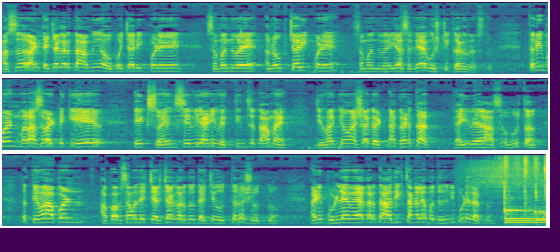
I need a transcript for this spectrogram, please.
असं आणि त्याच्याकरता आम्ही औपचारिकपणे समन्वय अनौपचारिकपणे समन्वय या सगळ्या गोष्टी करत असतो. तरी पण मला असं वाटतं की हे एक स्वयंसेवी आणि व्यक्तींचं काम आहे. जेव्हा केव्हा अशा घटना घडतात काही वेळा असं होतं तर तेव्हा आपण आपापसामध्ये चर्चा करतो त्याचे उत्तरं शोधतो आणि पुढल्या वेळाकरता अधिक चांगल्या पद्धतीने पुढे जातो.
